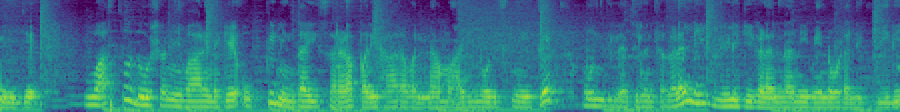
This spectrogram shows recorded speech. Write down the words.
ಏಳಿಗೆ ವಾಸ್ತು ದೋಷ ನಿವಾರಣೆಗೆ ಉಪ್ಪಿನಿಂದ ಈ ಸರಳ ಪರಿಹಾರವನ್ನು ಮಾಡಿ ನೋಡಿ ಸ್ನೇಹಿತರೆ, ಮುಂದಿನ ದಿನಗಳಲ್ಲಿ ಏಳಿಗೆಗಳನ್ನು ನೀವೇ ನೋಡಲಿದ್ದೀರಿ.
